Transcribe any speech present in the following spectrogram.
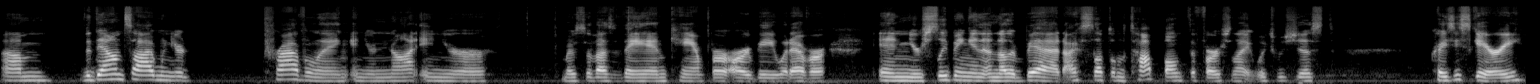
Um, the downside when you're traveling and you're not in your, most of us, van, camper, RV, whatever, and you're sleeping in another bed. I slept on the top bunk the first night, which was just crazy scary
